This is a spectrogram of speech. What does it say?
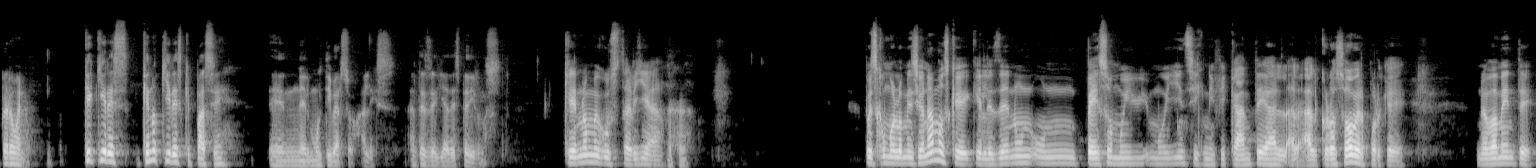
Pero bueno, ¿qué quieres, qué no quieres que pase en el multiverso, Alex? Antes de ya despedirnos. ¿Qué no me gustaría? Ajá. Pues como lo mencionamos, que, que les den un, un peso muy, muy insignificante al, al, al crossover, porque nuevamente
